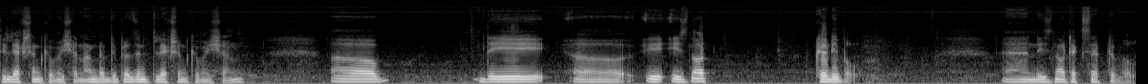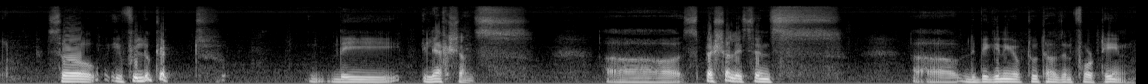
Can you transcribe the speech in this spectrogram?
election commission, under the present election commission, uh, the uh, is not credible and is not acceptable. So, if we look at the elections, uh, especially since uh, the beginning of 2014,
